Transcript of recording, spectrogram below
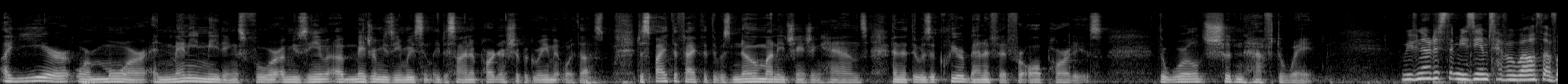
a year or more and many meetings for a museum, a major museum recently to sign a partnership agreement with us, despite the fact that there was no money changing hands and that there was a clear benefit for all parties. The world shouldn't have to wait. We've noticed that museums have a wealth of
